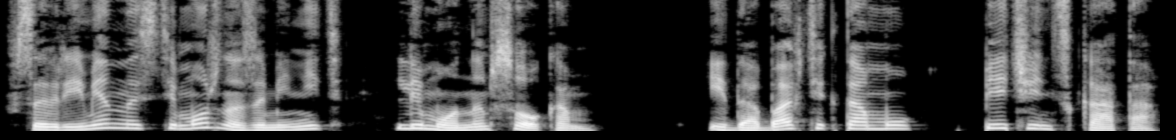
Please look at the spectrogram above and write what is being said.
В современности можно заменить лимонным соком. И добавьте к тому печень ската.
